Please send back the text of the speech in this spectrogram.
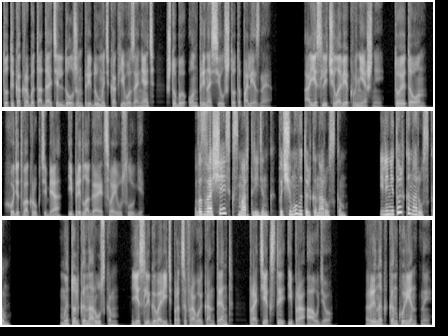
то ты как работодатель должен придумать, как его занять, чтобы он приносил что-то полезное. А если человек внешний, то это он, ходит вокруг тебя и предлагает свои услуги. Возвращаясь к Smart Reading, почему вы только на русском? Или не только на русском? Мы только на русском, если говорить про цифровой контент, про тексты и про аудио. Рынок конкурентный,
